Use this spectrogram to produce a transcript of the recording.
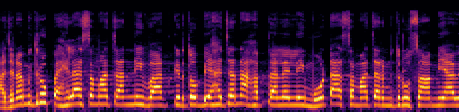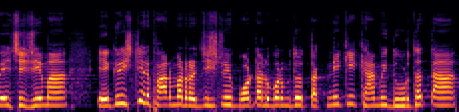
આજના મિત્રો, પહેલા સમાચારની વાત કરીએ તો બે હજારના હપ્તાને લઈ મોટા સમાચાર મિત્રો સામે આવે છે, જેમાં એગ્રીસ્ટેડ ફાર્મર રજિસ્ટ્રી પોર્ટલ ઉપર મિત્રો તકનીકી ખામી દૂર થતાં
